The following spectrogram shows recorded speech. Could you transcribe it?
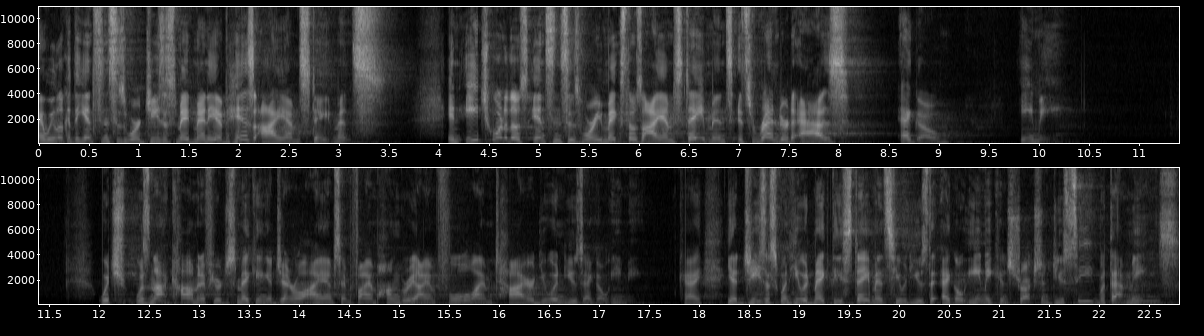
and we look at the instances where Jesus made many of his I am statements, in each one of those instances where he makes those I am statements, it's rendered as ego eimi which was not common if you were just making a general I am statement. If I am hungry, I am full, I am tired, you wouldn't use ego eimi. Okay? Yet Jesus, when he would make these statements, he would use the ego eimi construction. Do you see what that means?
